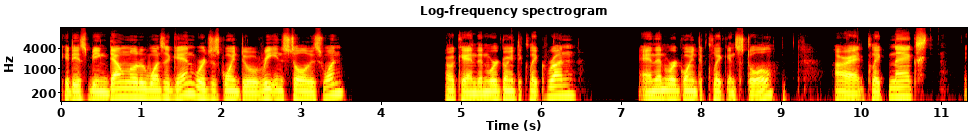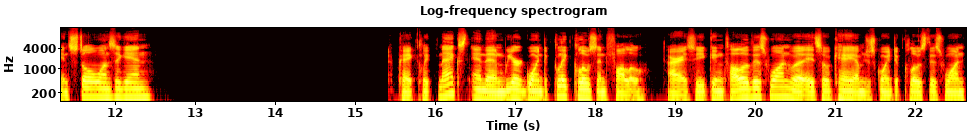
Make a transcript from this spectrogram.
it is being downloaded once again. We're just going to reinstall this one. Okay, and then we're going to click run and then we're going to click install. Alright, click next, install once again. Okay, click next, and then we are going to click close and follow. Alright, so you can follow this one, but it's okay. I'm just going to close this one.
